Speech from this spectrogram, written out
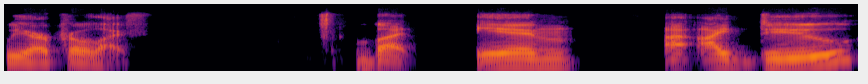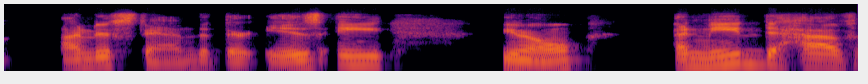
we are pro-life but in I, I do understand that there is a you know a need to have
